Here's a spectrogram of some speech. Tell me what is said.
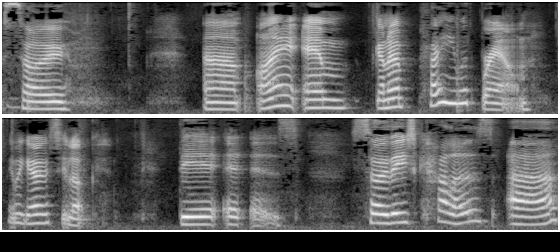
so um, I am going to play with brown. There we go. See, look. There it is. So these colours are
